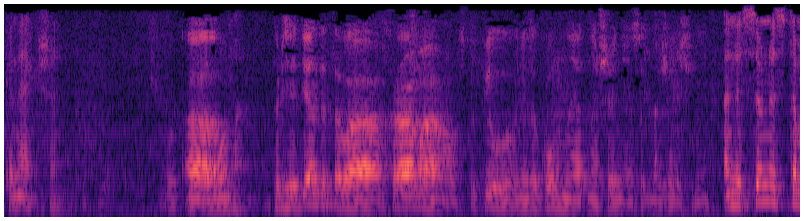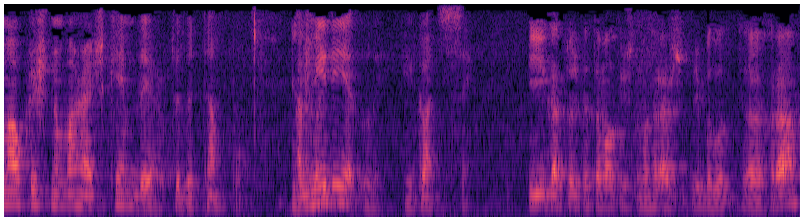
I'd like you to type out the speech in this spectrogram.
connection with a А, woman. Президент этого храма вступил в незаконные отношения с одной женщиной. And as soon as Tamal Krishna Maharaj came there to the temple, immediately he got sick. И как только Тамал Кришна Махарадж прибыл в э, храм,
